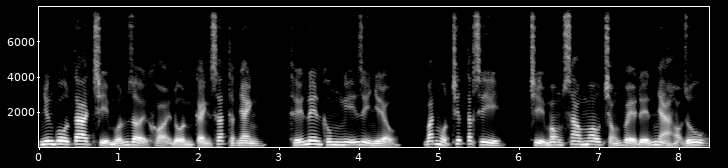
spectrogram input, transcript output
nhưng cô ta chỉ muốn rời khỏi đồn cảnh sát thật nhanh, thế nên không nghĩ gì nhiều, bắt một chiếc taxi, chỉ mong sao mau chóng về đến nhà họ Du.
